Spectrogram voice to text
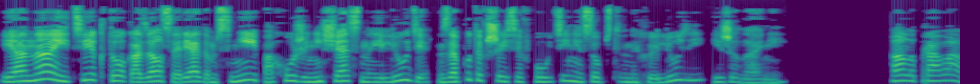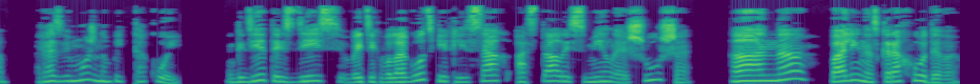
И она, и те, кто оказался рядом с ней, похожи несчастные люди, запутавшиеся в паутине собственных иллюзий и желаний. Алла права. Разве можно быть такой? Где-то здесь, в этих вологодских лесах, осталась смелая Шуша, а она, Полина Скороходова,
